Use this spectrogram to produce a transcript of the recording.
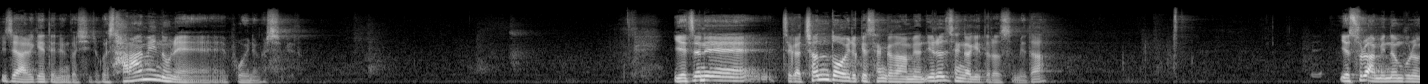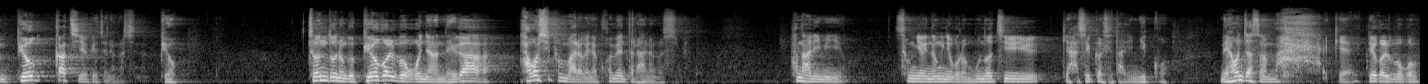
이제 알게 되는 것이죠. 그 사람의 눈에 보이는 것입니다. 예전에 제가 전도 이렇게 생각하면 이런 생각이 들었습니다. 예수를 안 믿는 분은 벽같이 여겨지는 것입니다. 벽. 전도는 그 벽을 보고 그냥 내가 하고 싶은 말을 그냥 코멘트를 하는 것입니다. 하나님이 성령의 능력으로 무너지게 하실 것이다 믿고 내 혼자서 막 이렇게 벽을 보고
